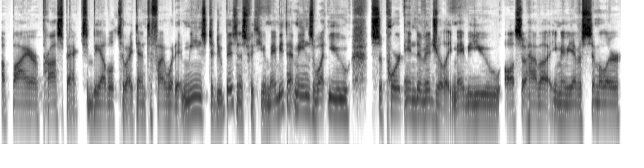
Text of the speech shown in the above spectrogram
a buyer prospect to be able to identify what it means to do business with you. Maybe that means what you support individually. Maybe you also have a maybe you have a similar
